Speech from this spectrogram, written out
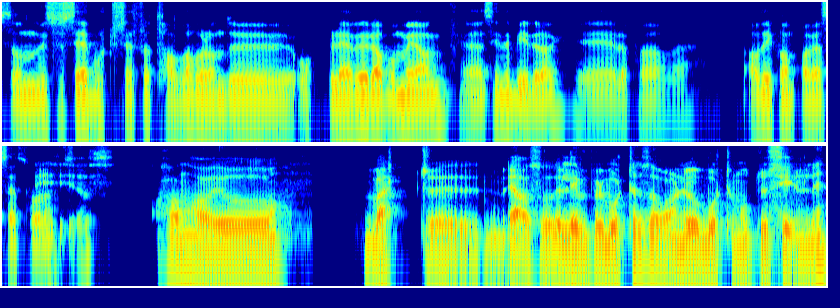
sånn, hvis du ser bortsett fra tallene, hvordan du opplever Aubameyang eh, sine bidrag i løpet av, av de kampene vi har sett så langt? Han har jo vært eh, Ja, altså Liverpool borte, så var han jo bortimot usynlig.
